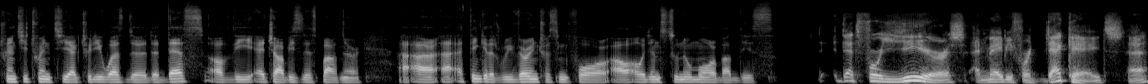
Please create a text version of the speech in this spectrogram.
2020 actually was the, the death of the HR business partner. I, I, I think that would be very interesting for our audience to know more about this. that for years and maybe for decades, eh,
